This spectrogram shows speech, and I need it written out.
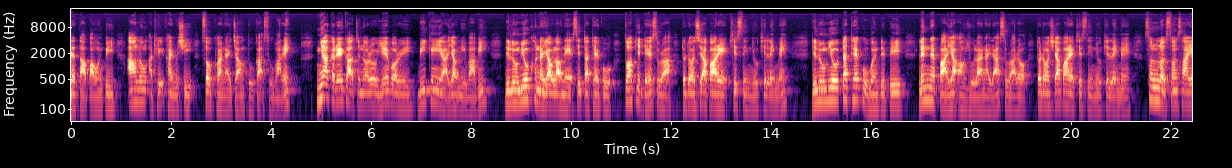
လက်တာပါဝင်ပြီးအားလုံးအထိအခိုက်မရှိစုခွာနိုင်ကြောင်းသူကဆိုပါတယ်။ ညကလေးကကျွန်တော်တို့ရဲဘော်တွေဘီကင်းရာရောက်နေပါပြီဒီလိုမျိုး9ယောက်လောက်နဲ့စစ်တပ်ထဲကိုတွားပစ်တယ်ဆိုတာတော်တော်ရှားပါတဲ့ဖြစ်စဉ်မျိုးဖြစ်လိမ့်မယ်ဒီလိုမျိုးတပ်ထဲကိုဝင်ပစ်ပြီးလက်နက်ပါရအောင်ယူလာနိုင်တာဆိုတာတော့တော်တော်ရှားပါတဲ့ဖြစ်စဉ်မျိုးဖြစ်လိမ့်မယ်ဆွန့်လွတ်ဆွန့်စားရ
